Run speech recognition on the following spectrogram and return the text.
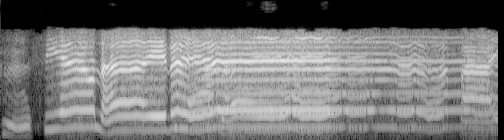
Siêu lời về bài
